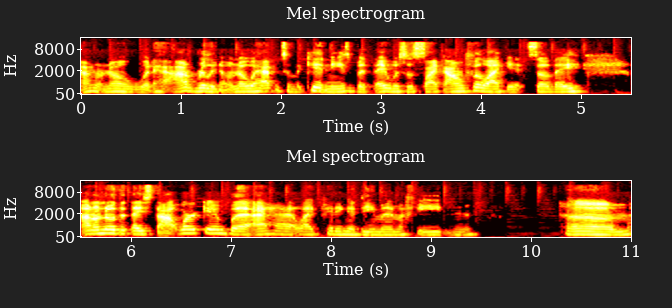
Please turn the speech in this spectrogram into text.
I don't know what ha- I really don't know what happened to my kidneys, but they was just like I don't feel like it. So they, I don't know that they stopped working, but I had like pitting edema in my feet and um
